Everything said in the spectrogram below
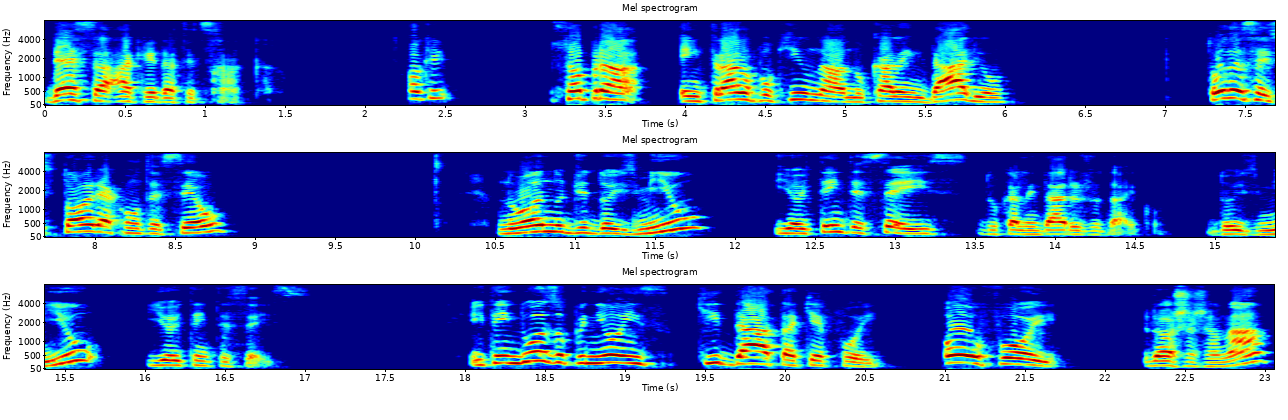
dessa Akedat Yitzhak. Ok. Só para entrar um pouquinho na, no calendário, toda essa história aconteceu no ano de 2086 do calendário judaico. 2086. E tem duas opiniões que data que foi. Ou foi Rosh Hashanah,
